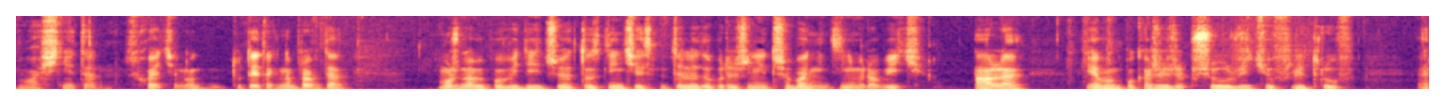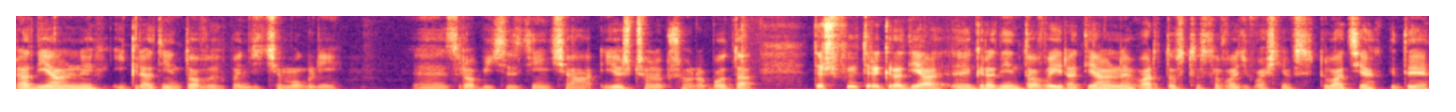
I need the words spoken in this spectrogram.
właśnie ten. Słuchajcie, no tutaj tak naprawdę można by powiedzieć, że to zdjęcie jest na tyle dobre, że nie trzeba nic z nim robić, ale ja Wam pokażę, że przy użyciu filtrów radialnych i gradientowych będziecie mogli e, zrobić ze zdjęcia jeszcze lepszą robotę. Też filtry e, gradientowe i radialne warto stosować właśnie w sytuacjach, gdy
